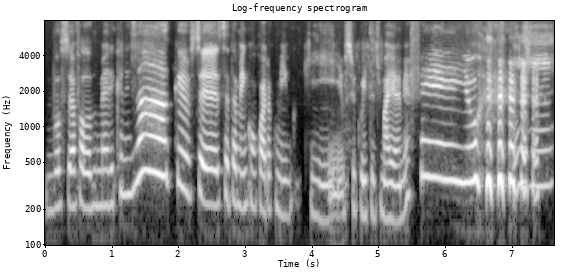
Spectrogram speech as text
você já falou do Americanizar, que você, você também concorda comigo que o circuito de Miami é feio. Uhum.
